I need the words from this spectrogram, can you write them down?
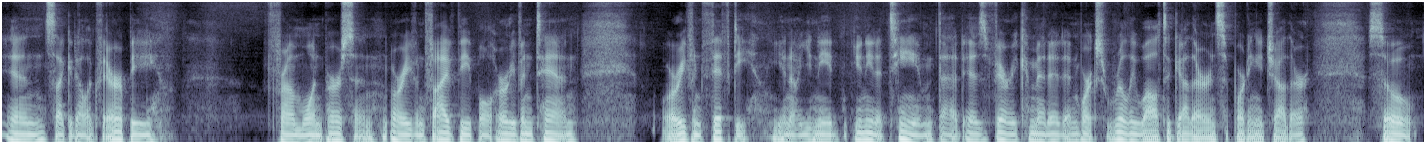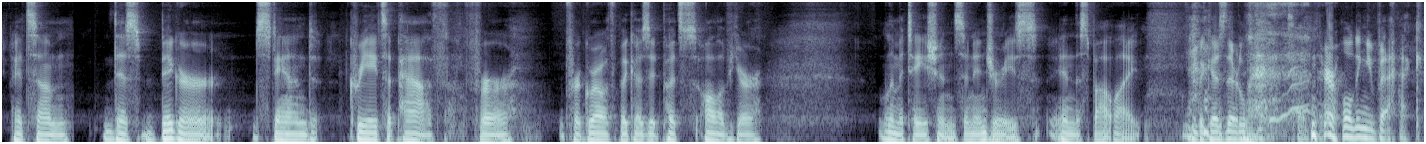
in psychedelic therapy from one person or even five people or even 10 or even 50 you know you need you need a team that is very committed and works really well together and supporting each other so it's um this bigger stand creates a path for for growth because it puts all of your limitations and injuries in the spotlight because they're they're holding you back.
